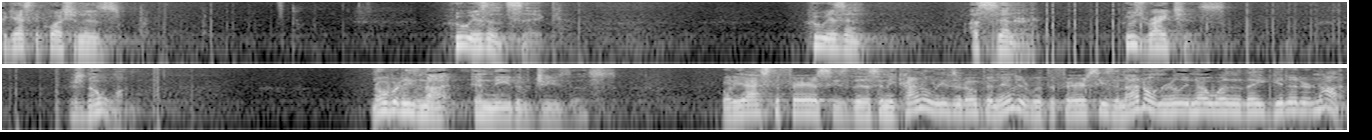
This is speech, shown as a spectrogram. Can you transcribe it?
I guess the question is who isn't sick? Who isn't a sinner? Who's righteous? There's no one. Nobody's not in need of Jesus. But he asks the Pharisees this, and he kind of leaves it open ended with the Pharisees, and I don't really know whether they get it or not.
